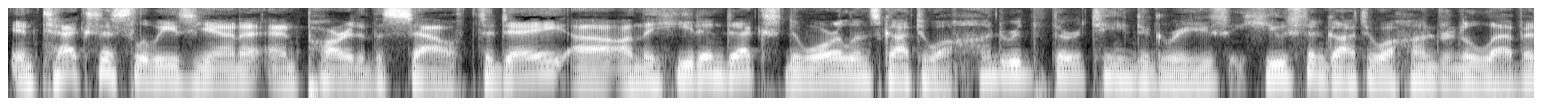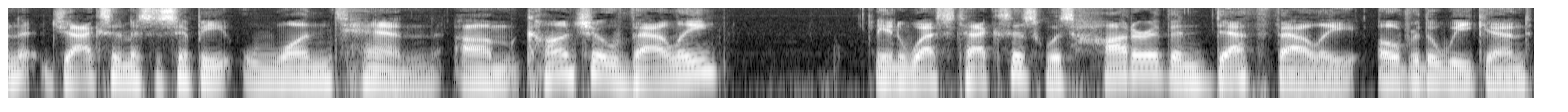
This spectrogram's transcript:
in Texas, Louisiana, and part of the South. Today, uh, on the heat index, New Orleans got to 113 degrees, Houston got to 111, Jackson, Mississippi, 110. Um, Concho Valley, in West Texas was hotter than Death Valley over the weekend.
